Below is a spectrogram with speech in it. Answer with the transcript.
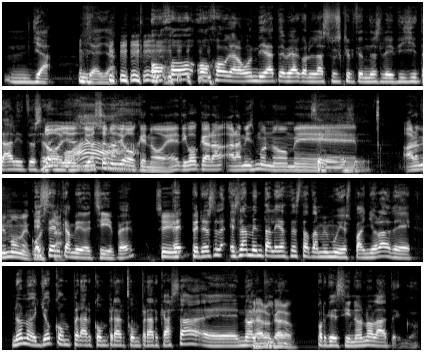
Mm, Ya, ya, ya. Ojo, ojo, que algún día te vea con la suscripción de Slate Digital y tú serás No, yo eso no "Ah". digo que no, ¿eh? Digo que ahora, ahora mismo no me. Sí, sí. Ahora mismo me Es cuesta. el cambio de chip, ¿eh? Sí. Eh, pero es la, es la mentalidad esta también muy española de, no, no, yo comprar, comprar, comprar casa, eh, no Claro, alquilo, claro. porque si no, no la tengo.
